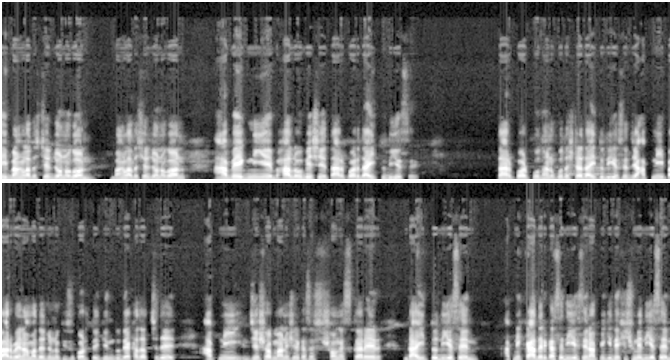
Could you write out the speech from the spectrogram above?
এই বাংলাদেশের জনগণ বাংলাদেশের জনগণ আবেগ নিয়ে ভালোবেসে তারপর দায়িত্ব দিয়েছে। তারপর প্রধান উপদেষ্টা দায়িত্ব দিয়েছে যে, আপনি পারবেন আমাদের জন্য কিছু করতে। কিন্তু দেখা যাচ্ছে যে, আপনি যেসব মানুষের কাছে সংস্কারের দায়িত্ব দিয়েছেন, আপনি কাদের কাছে দিয়েছেন? আপনি কি দেখে শুনে দিয়েছেন?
